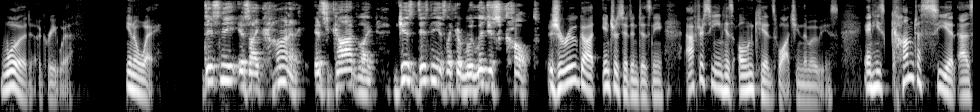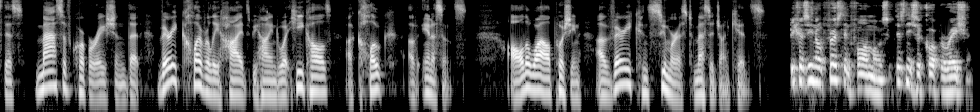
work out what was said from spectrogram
would agree with, in a way. Disney is iconic. It's godlike. Just Disney is like a religious cult. Giroux got interested in Disney after seeing his own kids watching the movies, and he's come to see it as this massive corporation that very cleverly hides behind what he calls a cloak of innocence, all the while pushing a very consumerist message on kids. Because, you know, first and foremost, Disney's a corporation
